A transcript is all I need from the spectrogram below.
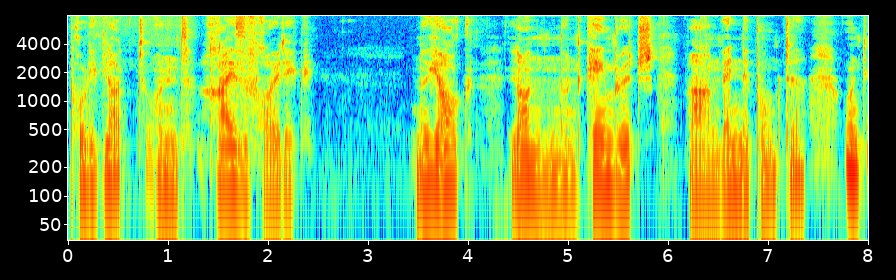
polyglott und reisefreudig. New York, London und Cambridge waren Wendepunkte und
